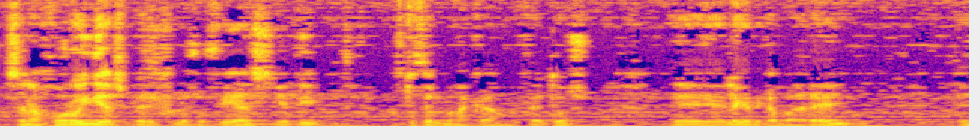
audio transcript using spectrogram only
σε ένα χώρο ίδιας περί φιλοσοφίας, γιατί αυτό θέλουμε να κάνουμε φέτος. Ε, λέγεται Καμπαρέ. Ε,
